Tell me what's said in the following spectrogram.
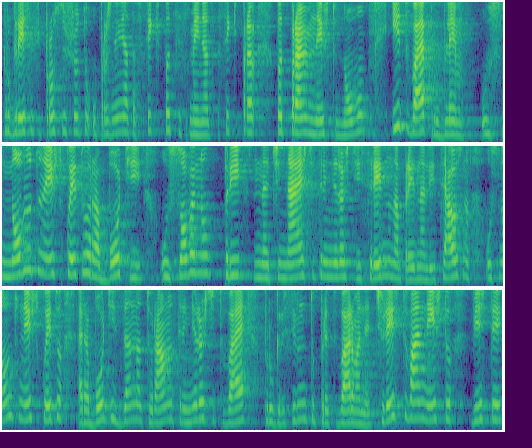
прогреса си, просто защото упражненията всеки път се сменят, всеки път правим нещо ново. И това е проблем. Основното нещо, което работи, особено при начинаещи трениращи и средно напреднали, цялостно основното нещо, което работи за натурално трениращи, това е прогресивното претоварване. Чрез това нещо вие ще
